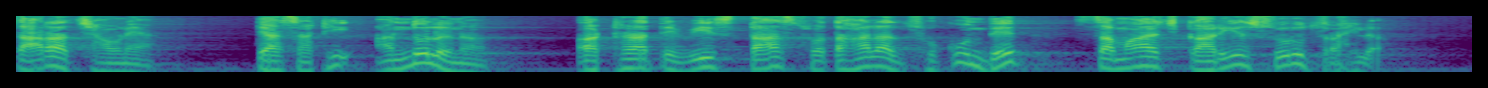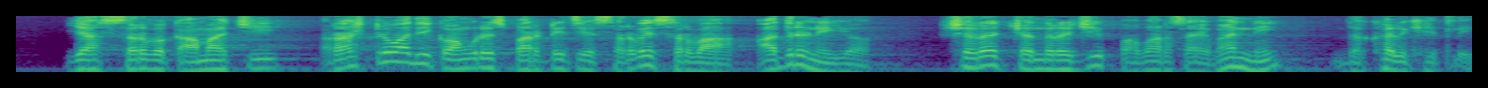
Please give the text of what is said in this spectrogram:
चारा छावण्या त्यासाठी आंदोलनं अठरा ते वीस तास स्वतःला झोकून देत समाज कार्य सुरूच राहिलं. या सर्व कामाची राष्ट्रवादी काँग्रेस पार्टीचे सर्वे सर्वा आदरणीय शरदचंद्रजी पवार साहेबांनी दखल घेतली.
